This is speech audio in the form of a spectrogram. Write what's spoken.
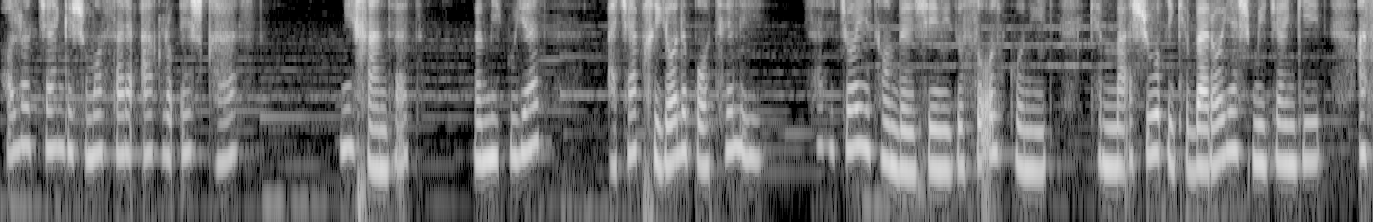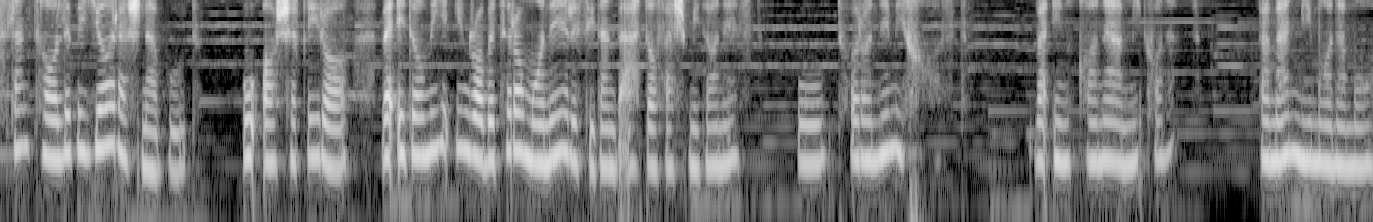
حالا جنگ شما سر عقل و عشق است؟ میخندد و می‌گوید عجب خیال باطلی. سر جایتان بنشینید و صلح کنید که معشوقی که برایش میجنگید اصلا طالب یارش نبود. او عاشقی را و ادامه این رابطه را مانع رسیدن به اهدافش می‌دانست. او تو را نمی‌خواست و این قانعم می کند و من میمانم و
